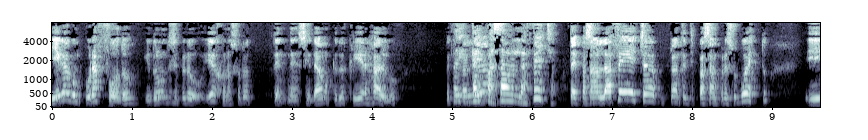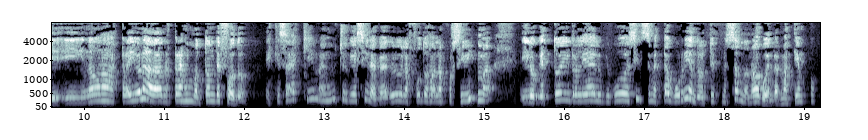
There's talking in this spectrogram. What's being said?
y llega con puras fotos y todo el mundo dice pero viejo nosotros te- necesitábamos que tú escribieras algo Es que en Está, está realidad- pasado en la fecha. estáis pasando la fecha, antes te pasan presupuesto y, y no nos has traído nada, nos traes un montón de fotos. Es que, ¿sabes qué? No hay mucho que decir acá. Creo que las fotos hablan por sí mismas y lo que estoy, en realidad, lo que puedo decir se me está ocurriendo, lo estoy pensando. No me pueden dar más tiempo.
